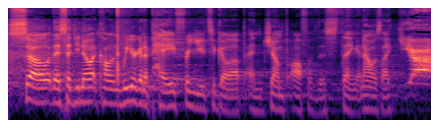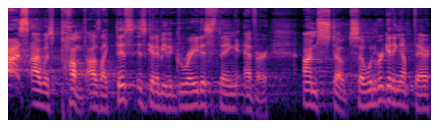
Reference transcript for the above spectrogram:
so they said, you know what, Colin, we are going to pay for you to go up and jump off of this thing. And I was like, yes! I was pumped. I was like, this is going to be the greatest thing ever. I'm stoked. So when we're getting up there,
